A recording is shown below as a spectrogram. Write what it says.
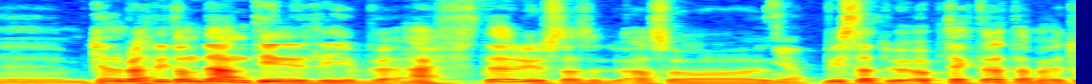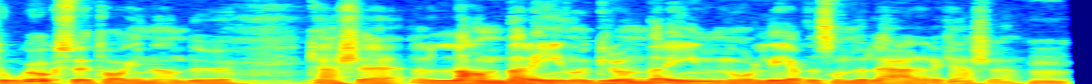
eh, kan du berätta lite om den tiden i ditt liv efter just alltså, alltså Ja. Visst att du upptäckte detta men det tog också ett tag innan du kanske landade in och grundade in och levde som du lärde kanske. Mm,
